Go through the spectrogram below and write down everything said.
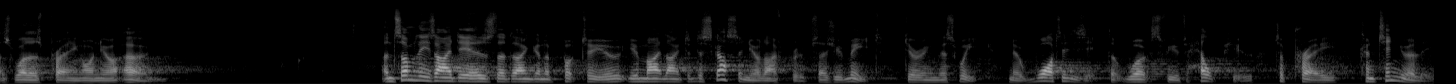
as well as praying on your own. And some of these ideas that I'm going to put to you, you might like to discuss in your life groups as you meet during this week. You know, what is it that works for you to help you to pray continually,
